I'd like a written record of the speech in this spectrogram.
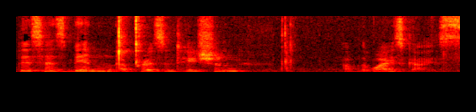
This has been a presentation of the Wise Guys.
